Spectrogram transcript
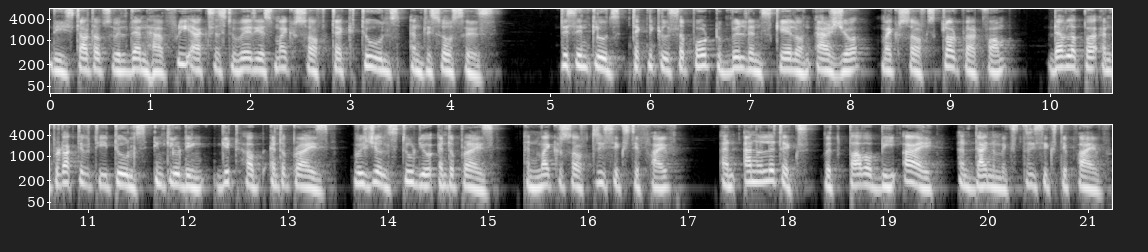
The startups will then have free access to various Microsoft tech tools and resources. This includes technical support to build and scale on Azure, Microsoft's cloud platform, developer and productivity tools including GitHub Enterprise, Visual Studio Enterprise, and Microsoft 365, and analytics with Power BI and Dynamics 365.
